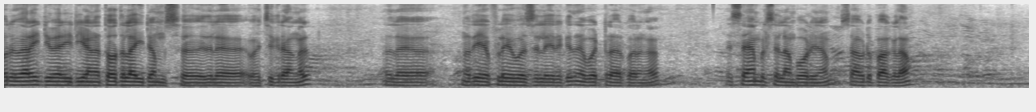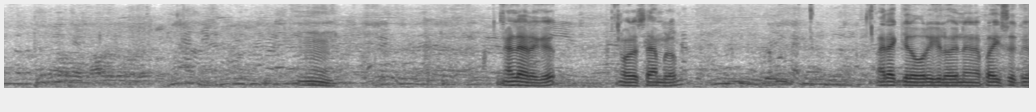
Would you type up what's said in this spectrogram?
ஒரு வெரைட்டி வெரைட்டியான தோதல் ஐட்டம்ஸ் இதில் வச்சுக்கிறாங்க. அதில் நிறைய ஃப்ளேவர்ஸில் இருக்குது. வெட்டுறாரு பாருங்கள் சாம்பிள்ஸ் எல்லாம் போடினோம் சாப்பிட்டு பார்க்கலாம். நல்லா இருக்குது ஒரு சாம்பிளும். அரை கிலோ ஒரு கிலோ என்னென்ன ப்ரைஸுக்கு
